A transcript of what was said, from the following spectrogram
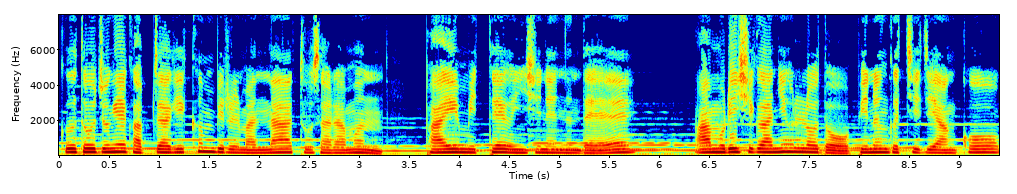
그 도중에 갑자기 큰 비를 만나 두 사람은 바위 밑에 은신했는데 아무리 시간이 흘러도 비는 그치지 않고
